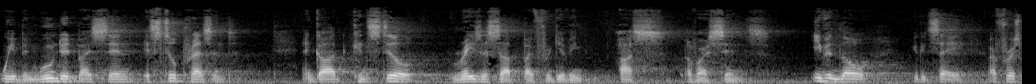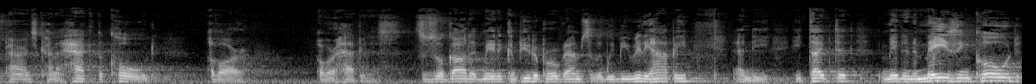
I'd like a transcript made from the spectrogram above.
we've been wounded by sin, it's still present. And God can still raise us up by forgiving us of our sins. Even though you could say our first parents kind of hacked the code of our, of our happiness. So God had made a computer program so that we'd be really happy, and He, he typed it, made an amazing code,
